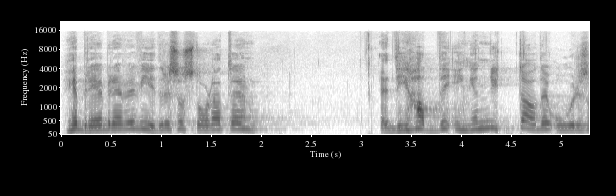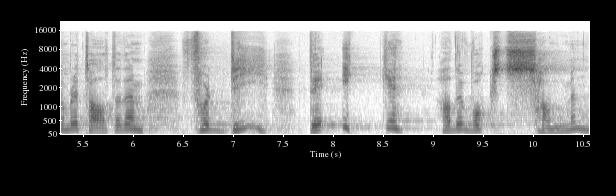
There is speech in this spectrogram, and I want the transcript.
I Hebrebrevet videre så står det at eh, de hadde ingen nytte av det ordet som ble talt til dem, fordi det ikke hadde vokst sammen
